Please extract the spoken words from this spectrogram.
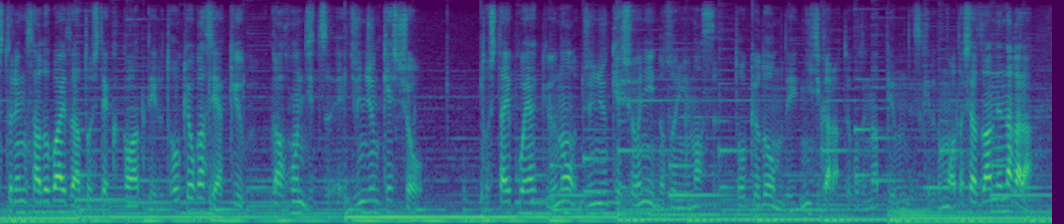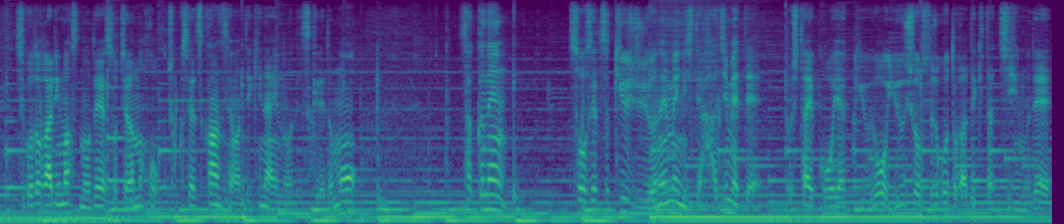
ストレングスアドバイザーとして関わっている東京ガス野球部が本日準々決勝都市対抗野球の準々決勝に臨みます東京ドームで2時からということになっているんですけれども私は残念ながら仕事がありますのでそちらの方直接観戦はできないのですけれども昨年創設94年目にして初めて都市対抗野球を優勝することができたチームで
